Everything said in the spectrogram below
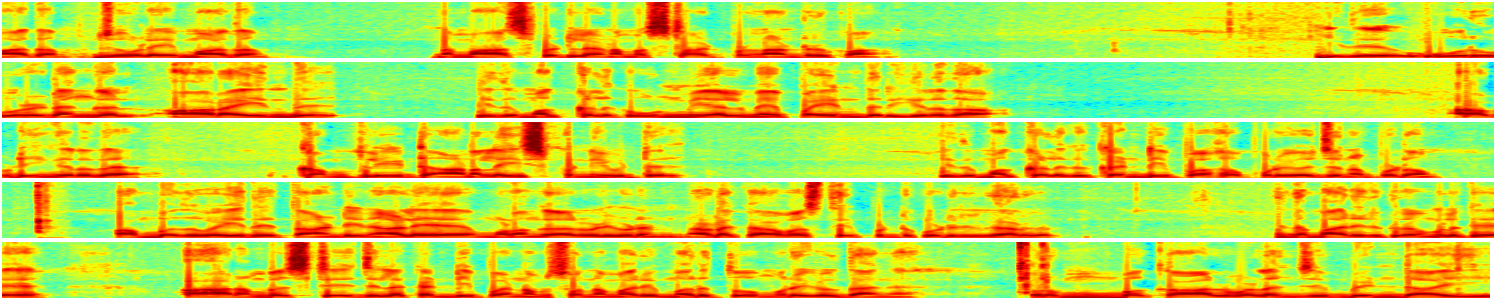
மாதம் ஜூலை மாதம் நம்ம ஹாஸ்பிட்டலில் நம்ம ஸ்டார்ட் பண்ணலான்னு இருக்கோம். இது ஒரு வருடங்கள் ஆராய்ந்து இது மக்களுக்கு உண்மையாலுமே பயன் தருகிறதா அப்படிங்கிறத கம்ப்ளீட்டாக அனலைஸ் பண்ணிவிட்டு இது மக்களுக்கு கண்டிப்பாக பிரயோஜனப்படும். ஐம்பது வயதை தாண்டினாலே முழங்கால் வலியுடன் நடக்க அவஸ்தைப்பட்டு கொண்டிருக்கிறார்கள். இந்த மாதிரி இருக்கிறவங்களுக்கு ஆரம்ப ஸ்டேஜில் கண்டிப்பாக நம்ம சொன்ன மாதிரி மருத்துவ முறைகள் தாங்க. ரொம்ப கால் வளைஞ்சு பெண்டாகி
